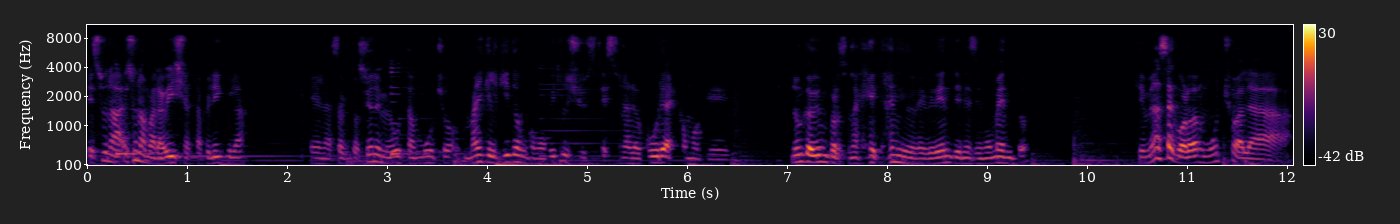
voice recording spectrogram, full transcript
Es una, es una maravilla esta película. En las actuaciones me gustan mucho. Michael Keaton como Beetlejuice es una locura, es como que nunca vi un personaje tan irreverente en ese momento. Que me hace acordar mucho a la.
